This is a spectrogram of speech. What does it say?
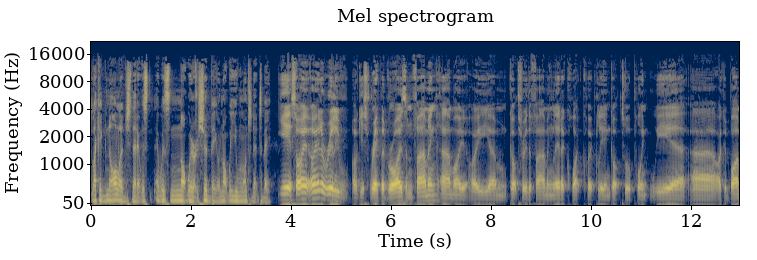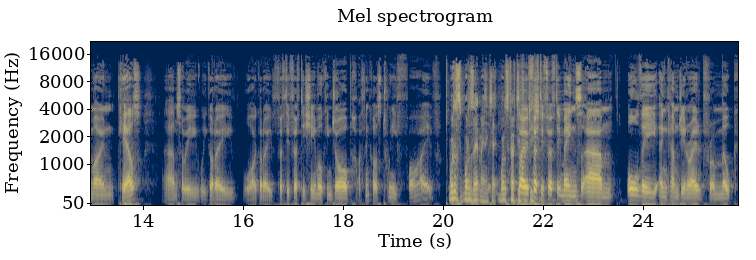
like acknowledge that it was it was not where it should be or not where you wanted it to be? Yeah, so I, I had a really, I guess, rapid rise in farming. Um, I, I um, got through the farming ladder quite quickly and got to a point where uh, I could buy my own cows. Um, so we, we got a well, I got a 50-50 share milking job. I think I was twenty five. What does what does that mean exactly? What does 50 So 50? 50-50 means um, all the income generated from milk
